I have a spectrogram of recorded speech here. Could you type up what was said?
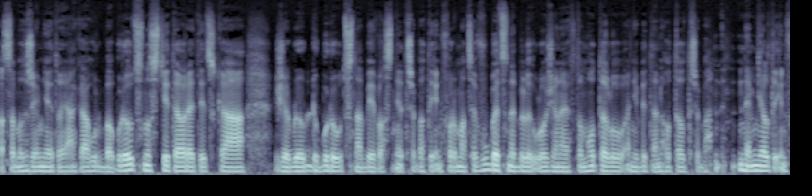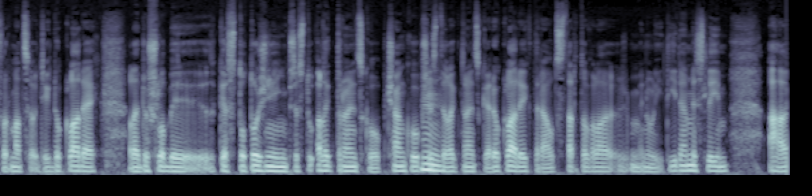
a samozřejmě je to nějaká hudba budoucnosti teoretická, že do, do budoucna by vlastně třeba ty informace vůbec nebyly uložené v tom hotelu, ani by ten hotel třeba neměl ty informace o těch dokladech, ale došlo by ke stotožnění přes tu elektronickou občanku, přes hmm. ty elektronické doklady, která odstartovala minulý týden, myslím. A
